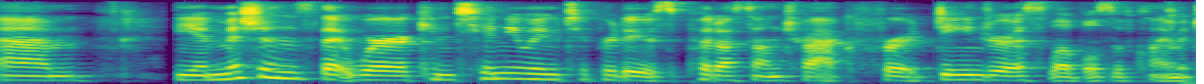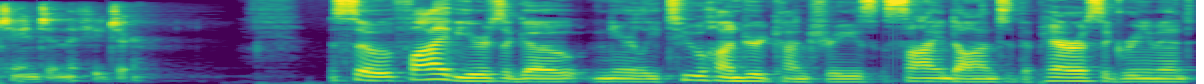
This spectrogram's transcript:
um, the emissions that we're continuing to produce put us on track for dangerous levels of climate change in the future. So, five years ago, nearly 200 countries signed on to the Paris Agreement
